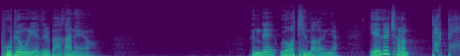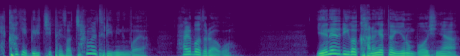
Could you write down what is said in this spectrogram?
보병으로 얘들 막아내요. 근데 왜 어떻게 막아내냐? 얘들처럼 빽빽하게 밀집해서 창을 들이미는 거예요. 할버드라고. 얘네들이 이걸 가능했던 이유는 무엇이냐?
